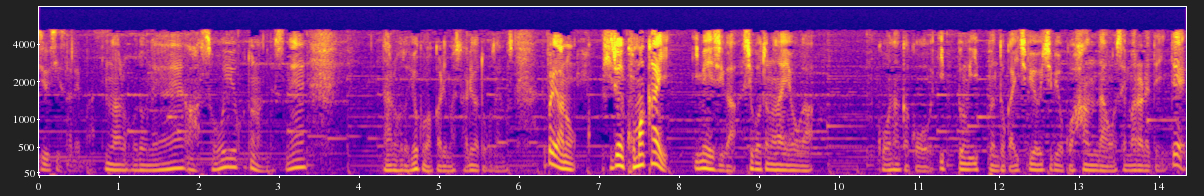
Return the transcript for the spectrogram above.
重視されます。なるほどね。あ、そういうことなんですね。なるほど。よくわかりました。ありがとうございます。やっぱりあの、非常に細かいイメージが、仕事の内容が、こうなんかこう、1分1分とか1秒1秒こう判断を迫られていて、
